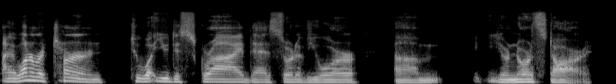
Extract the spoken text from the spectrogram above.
to i want to return to what you described as sort of your um, your north star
